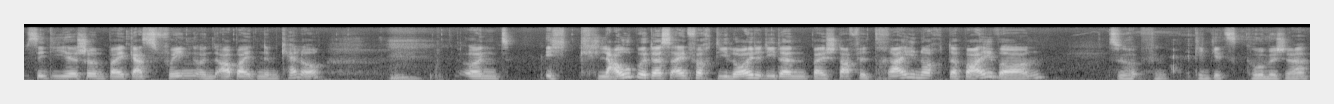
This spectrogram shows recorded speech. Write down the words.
sind die hier schon bei Gus Fring und arbeiten im Keller. Und ich glaube, dass einfach die Leute, die dann bei Staffel 3 noch dabei waren, so klingt jetzt komisch, ne?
